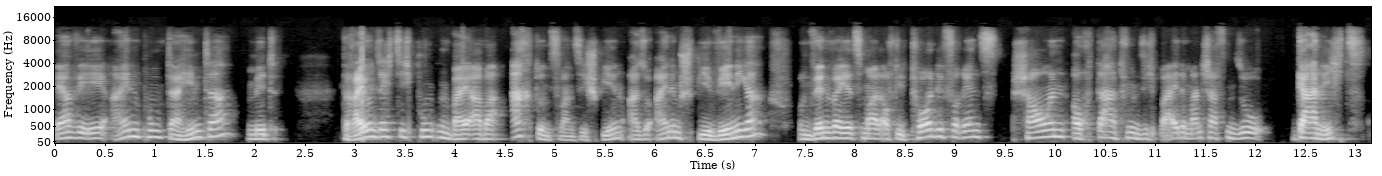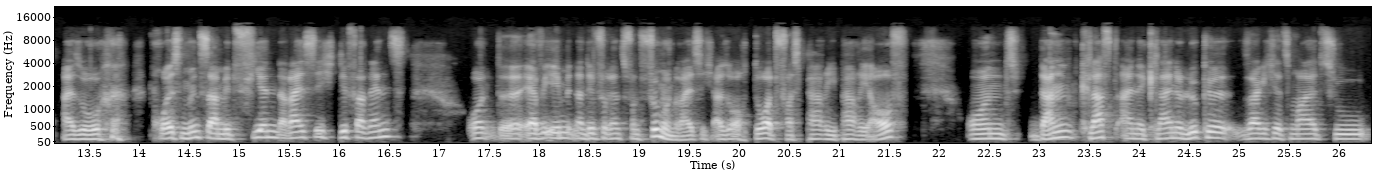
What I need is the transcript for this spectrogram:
RWE einen Punkt dahinter mit 63 Punkten bei aber 28 Spielen, also einem Spiel weniger. Und wenn wir jetzt mal auf die Tordifferenz schauen, auch da tun sich beide Mannschaften so gar nichts. Also Preußen Münster mit 34 Differenz und äh, RWE mit einer Differenz von 35, also auch dort fast pari pari auf. Und dann klafft eine kleine Lücke, sage ich jetzt mal, zu,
